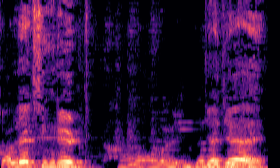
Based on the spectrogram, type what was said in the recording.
चल एक सिगरेट। जय जय।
